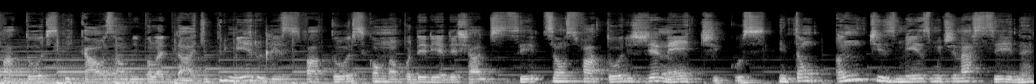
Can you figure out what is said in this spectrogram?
fatores que causam bipolaridade. O primeiro desses fatores, como não poderia deixar de ser, são os fatores genéticos. Então, antes mesmo de nascer, né,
